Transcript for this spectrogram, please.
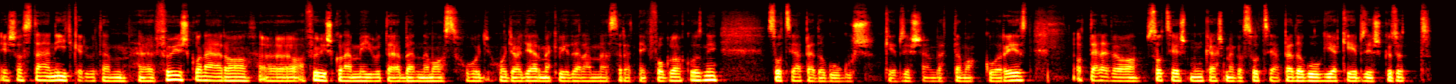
és aztán így kerültem ö, főiskolára, ö, a főiskolán mélyült el bennem az, hogy, hogy a gyermekvédelemmel szeretnék foglalkozni. Szociálpedagógus képzésen vettem akkor részt. A eleve a szociális munkás meg a szociálpedagógia képzés között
